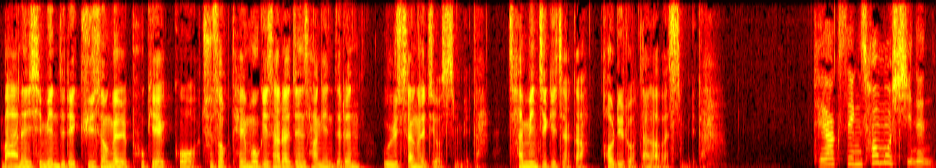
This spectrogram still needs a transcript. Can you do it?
많은 시민들이 귀성을 포기했고 추석 대목이 사라진 상인들은 울상을 지었습니다. 차민지 기자가 거리로 나가봤습니다. 대학생 서모 씨는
